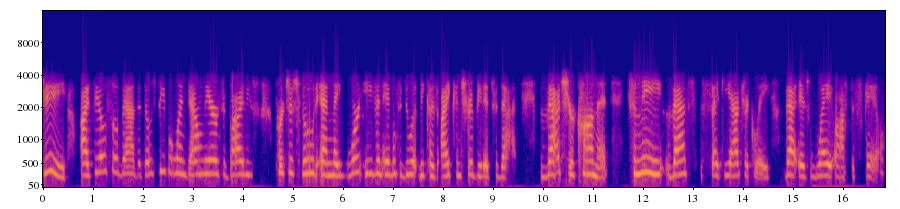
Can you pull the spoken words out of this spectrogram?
"Gee, I feel so bad that those people went down there to buy these purchase food and they weren't even able to do it because I contributed to that." That's your comment. To me, that's psychiatrically that is way off the scale.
